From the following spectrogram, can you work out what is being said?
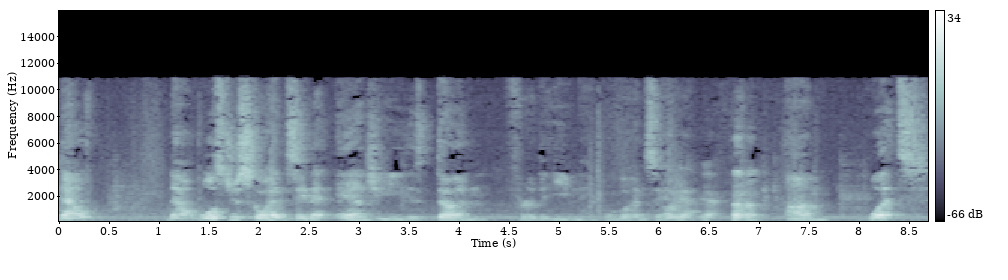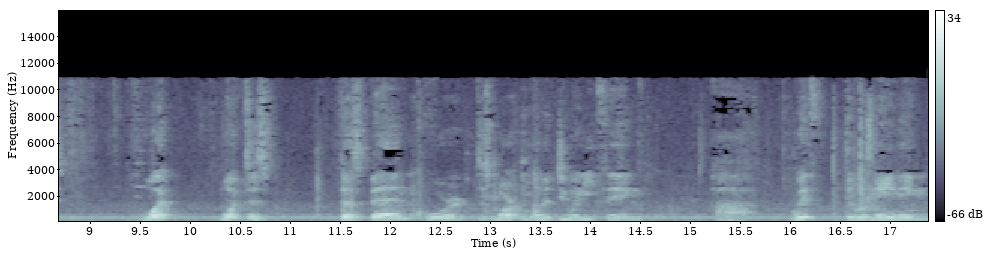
now, now we'll just go ahead and say that Angie is done for the evening. We'll go ahead and say oh that. yeah, yeah. Um, what, what, what does does Ben or does Martin want to do anything uh, with the remaining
